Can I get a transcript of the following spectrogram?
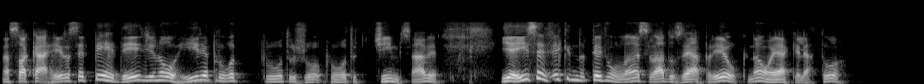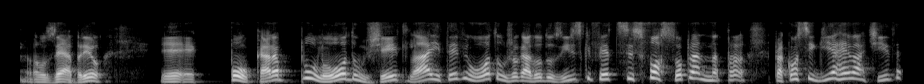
na sua carreira, você perder de no-hitter para outro, pro outro jogo, para outro time, sabe? E aí você vê que teve um lance lá do Zé Abreu, que não é aquele ator, o Zé Abreu, é, Pô, o cara pulou de um jeito lá e teve um outro jogador dos índios que fez, se esforçou para conseguir a rebatida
